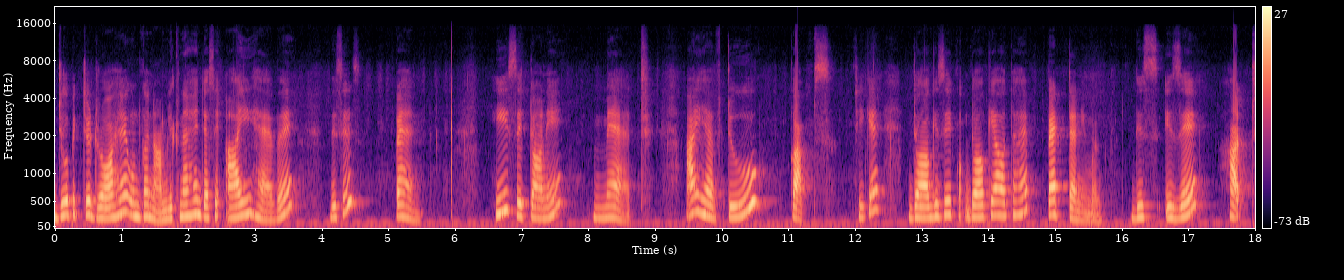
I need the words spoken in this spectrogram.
जो पिक्चर ड्रॉ है, उनका नाम लिखना है। जैसे I have a this is pen he sit on a mat I have two cups ठीक है? डॉग इज़ ए डॉग क्या होता है? Pet animal this is a hut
